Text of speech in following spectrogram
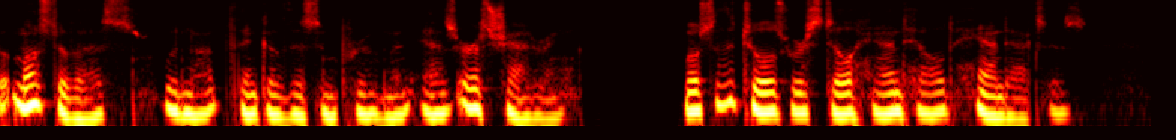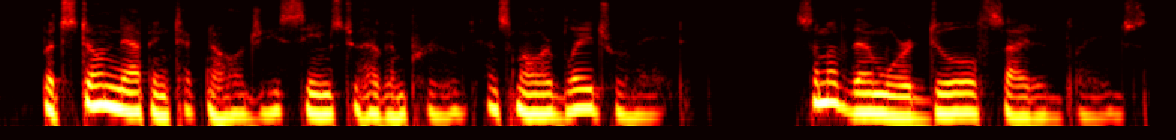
But most of us would not think of this improvement as earth shattering. Most of the tools were still handheld hand axes, but stone knapping technology seems to have improved and smaller blades were made. Some of them were dual sided blades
